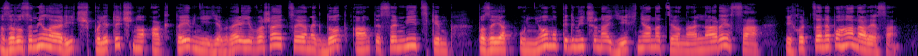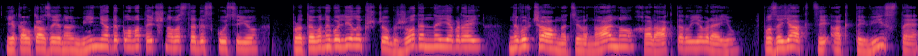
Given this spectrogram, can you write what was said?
Зрозуміла річ, політично активні євреї вважають цей анекдот антисемітським, позаяк у ньому підмічена їхня національна риса, і хоч це непогана риса, яка вказує на вміння дипломатично вести дискусію, проте вони воліли б, щоб жоден неєврей не вивчав національного характеру євреїв. Позаяк ці активісти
